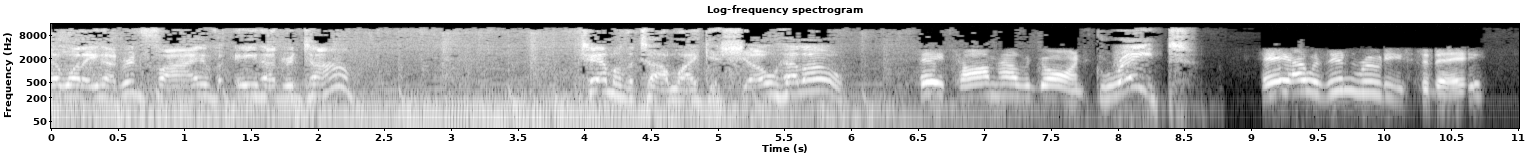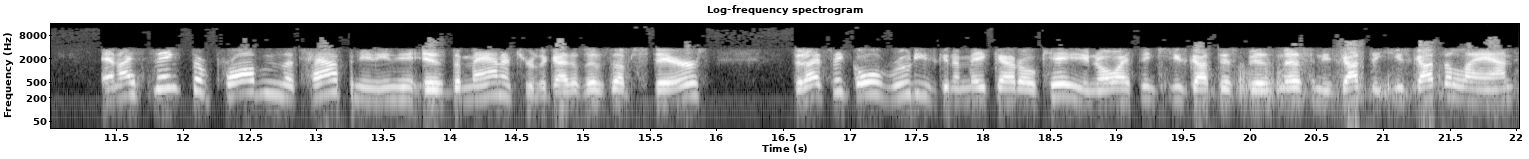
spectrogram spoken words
At 1-800-5800-TOM. Tim on the Tom Leykis Show. Hello. Hey, Tom. How's it going? Great. Hey, I was in Rudy's today, and I think the problem that's happening is the manager, the guy that lives upstairs, that I think old Rudy's going to make out okay. You know, I think he's got this business, and he's got the he's got the land,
